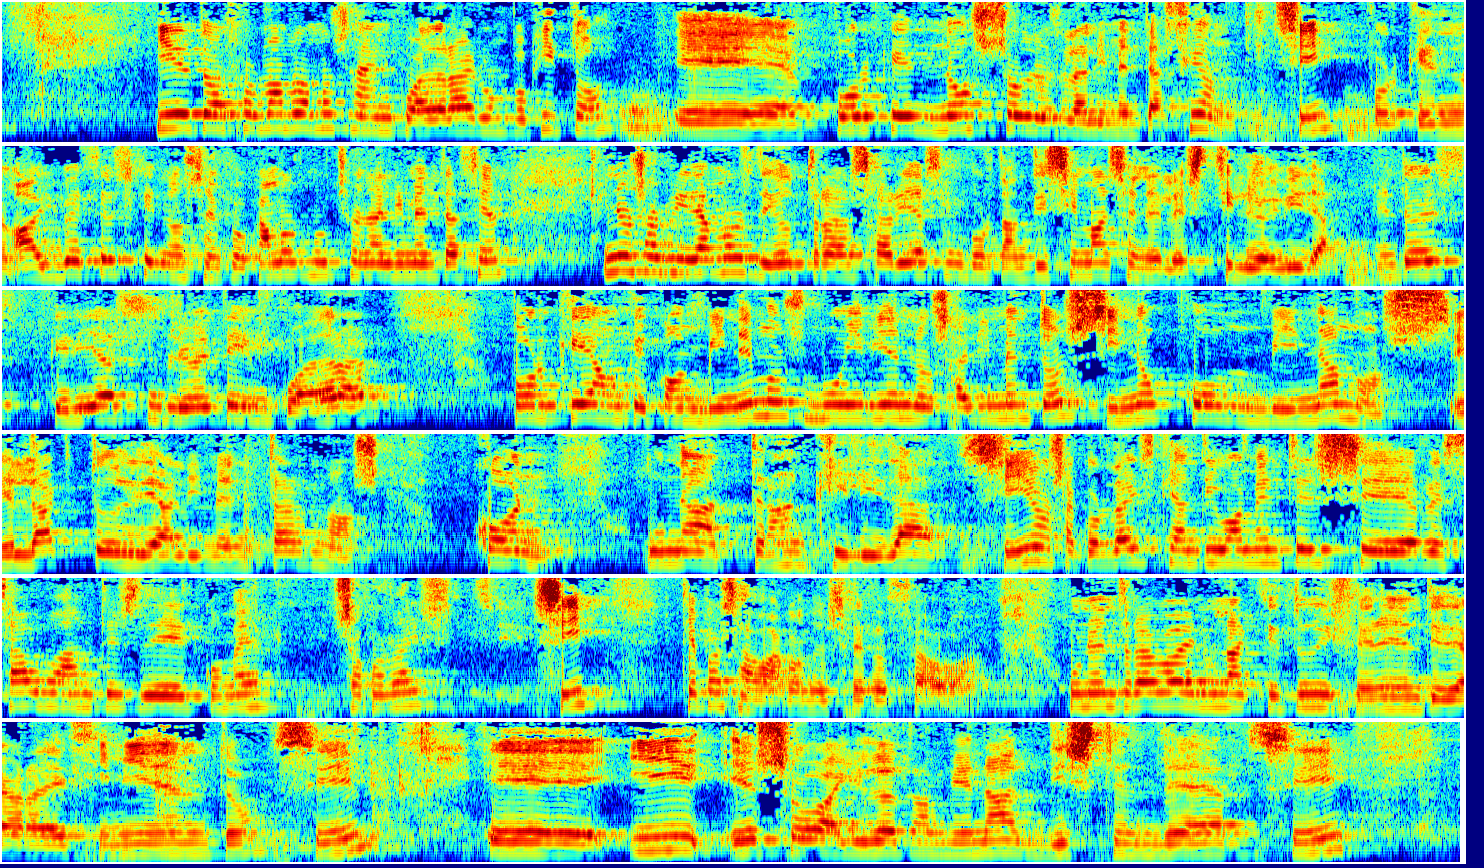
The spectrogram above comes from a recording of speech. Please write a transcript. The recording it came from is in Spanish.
Y de todas formas vamos a encuadrar un poquito, eh, porque no solo es la alimentación, ¿sí? Porque hay veces que nos enfocamos mucho en la alimentación y nos olvidamos de otras áreas importantísimas en el estilo de vida. Entonces quería simplemente encuadrar, porque aunque combinemos muy bien los alimentos, si no combinamos el acto de alimentarnos con una tranquilidad. ¿Sí? ¿Os acordáis que antiguamente se rezaba antes de comer? ¿Os acordáis? Sí. ¿Qué pasaba cuando se rezaba? Uno entraba en una actitud diferente de agradecimiento, ¿sí? Eh, y eso ayuda también a distender, ¿sí?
